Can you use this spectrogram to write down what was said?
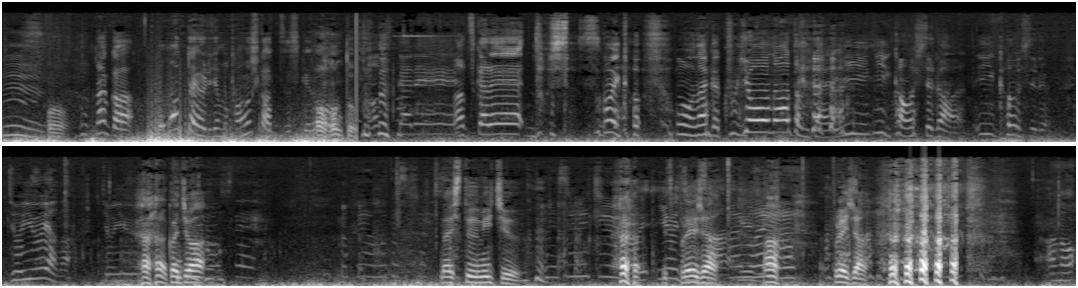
うん。う。ん。なんか思ったよりでも楽しかったですけど。あ本当。お疲れ。お疲れ。どうした？すごい顔もうなんか苦行の後みたいいいいい顔してるわ。いい顔してる。女優やな女優。こんにちは。Nice to meet you. ユー It's ジン pleasure さん。ユーあプレイジャーあの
